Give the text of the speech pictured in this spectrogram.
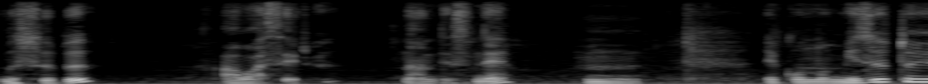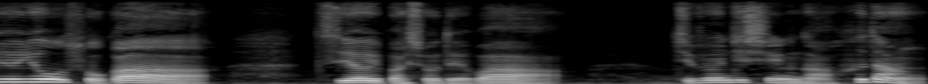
結ぶ合わせるなんですね。うん。で、この水という要素が強い場所では、自分自身が普段、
